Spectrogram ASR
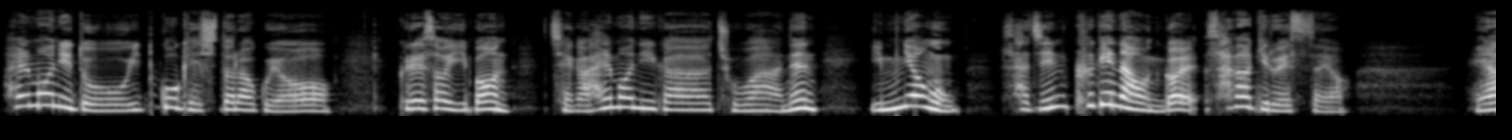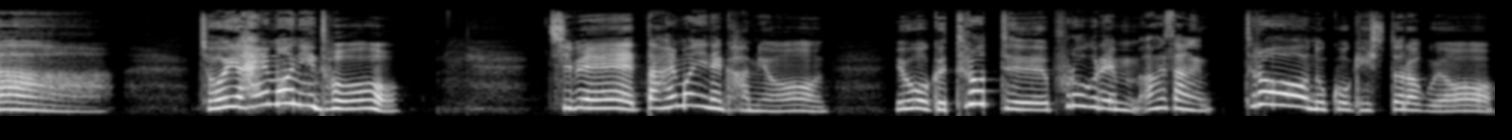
할머니도 잊고 계시더라고요. 그래서 이번 제가 할머니가 좋아하는 임영웅 사진 크게 나온 걸 사가기로 했어요. 야, 저희 할머니도 집에 딱 할머니네 가면 요거 그 트로트 프로그램 항상 틀어놓고 계시더라고요.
